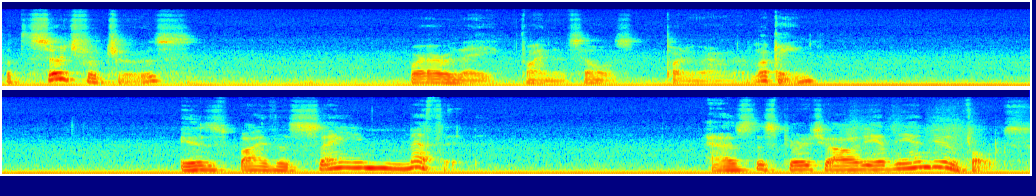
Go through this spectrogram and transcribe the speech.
But the search for truth, wherever they find themselves putting around or looking, is by the same method as the spirituality of the Indian folks.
